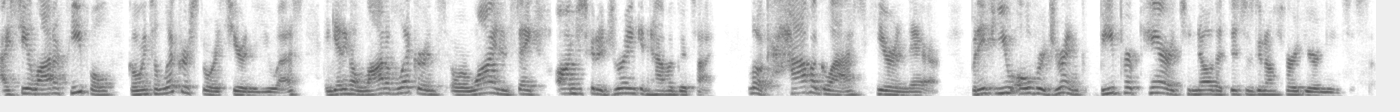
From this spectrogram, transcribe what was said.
I see a lot of people going to liquor stores here in the US and getting a lot of liquor and, or wine and saying, oh, I'm just going to drink and have a good time. Look, have a glass here and there. But if you overdrink, be prepared to know that this is going to hurt your immune system.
